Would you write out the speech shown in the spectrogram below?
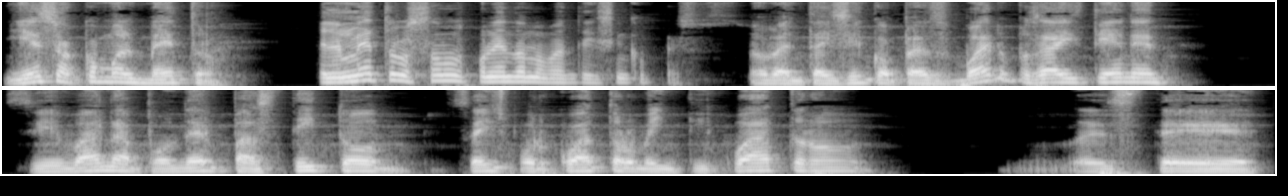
¿Y eso como el metro? El metro lo estamos poniendo a 95 pesos. 95 pesos. Bueno, pues ahí tienen. Si van a poner pastito 6 por 4, 24. Este,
